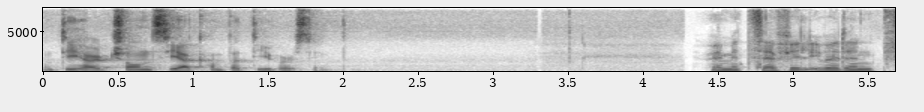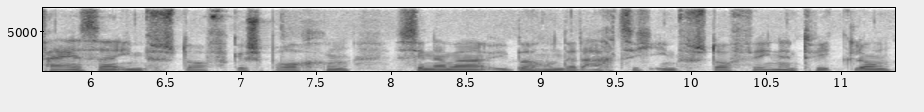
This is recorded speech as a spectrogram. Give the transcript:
und die halt schon sehr kompatibel sind. Wir haben jetzt sehr viel über den Pfizer-Impfstoff gesprochen. Es sind aber über 180 Impfstoffe in Entwicklung,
